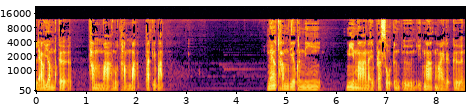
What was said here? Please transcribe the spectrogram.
แล้วย่อมเกิดธรรมานุธรรมะปฏิบัติ แนวธรรมเดียวกันนี้ มีมาในพระสูตรอื่น ๆ อีกมากมายเหลือเกิน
